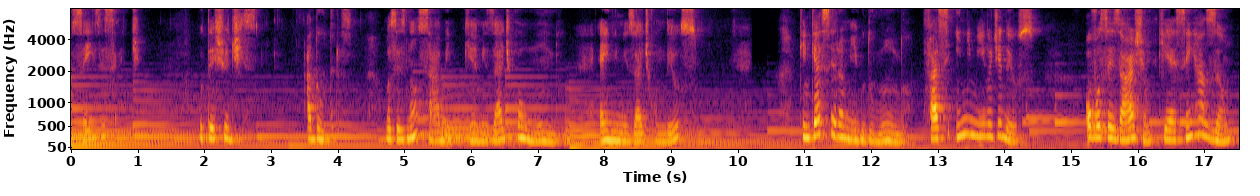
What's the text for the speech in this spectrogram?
6 e 7. O texto diz: Adúlteras, vocês não sabem que a amizade com o mundo é inimizade com Deus? Quem quer ser amigo do mundo, faz inimigo de Deus. Ou vocês acham que é sem razão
